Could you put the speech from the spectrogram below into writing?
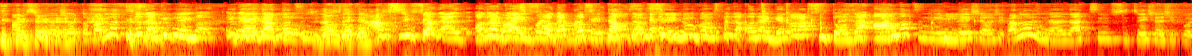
I'm serious, shut up. I'm not. So that people like, not- you guys, I'm not. In I'm serious. So that other guys, other person, that's what I'm saying. No, go and that other guys, other. Uh, I'm not in a relationship. I'm not in an active situationship or,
